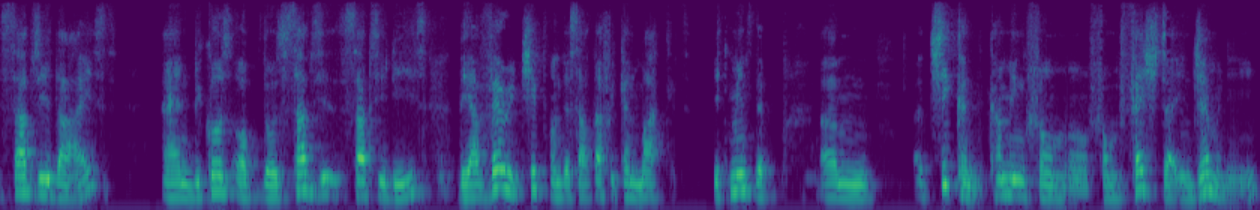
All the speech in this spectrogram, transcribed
subsidized. And because of those subsidies, they are very cheap on the South African market. It means that um, chicken coming from, uh, from Vechta in Germany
